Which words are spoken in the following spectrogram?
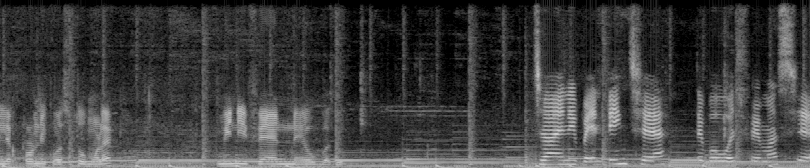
ઇલેક્ટ્રોનિક વસ્તુ મળે. મિની ફેન ને એવું બધું? જો એની પેન્ટિંગ છે તે બહુ જ ફેમસ છે.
